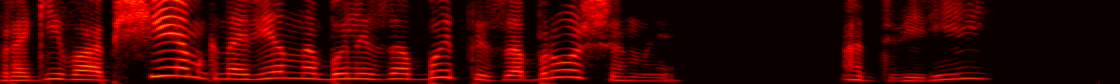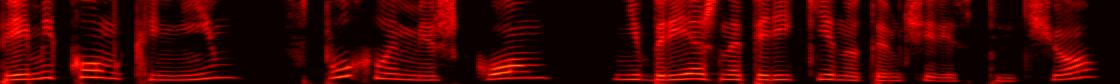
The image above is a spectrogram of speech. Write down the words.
Враги вообще мгновенно были забыты, заброшены. От дверей, прямиком к ним, с пухлым мешком, небрежно перекинутым через плечо,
